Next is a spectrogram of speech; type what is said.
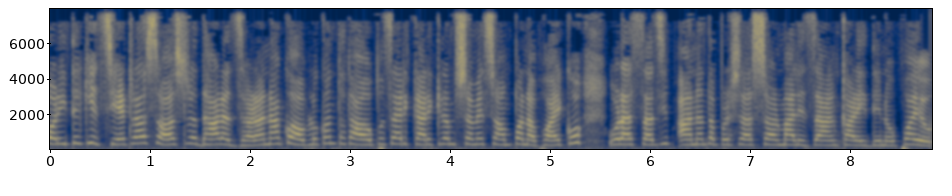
पर्यटकीय क्षेत्र सहस्रधारा झरनाको अवलोकन तथा औपचारिक कार्यक्रम समेत सम्पन्न भएको वडा सचिव आनन्द प्रसाद शर्माले जानकारी दिनुभयो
